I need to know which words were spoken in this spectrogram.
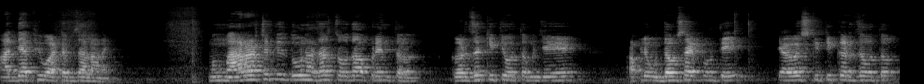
अद्यापही वाटप झाला नाही. मग महाराष्ट्रातील दोन हजार चौदापर्यंत कर्ज किती होतं? म्हणजे आपले उद्धव साहेब होते त्यावेळेस किती कर्ज होतं?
